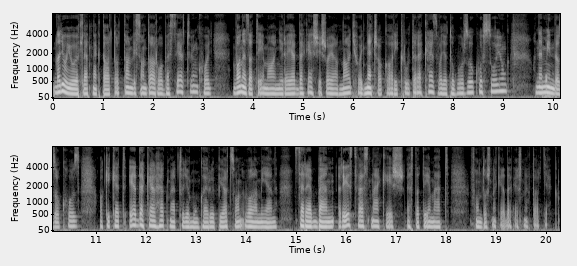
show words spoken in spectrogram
nagyon jó ötletnek tartottam, viszont arról beszéltünk, hogy van ez a téma annyira érdekes és olyan nagy, hogy ne csak a rekrúterekhez vagy a toborzókhoz szóljunk, hanem mindazokhoz, akiket érdekelhet, mert hogy a munkaerőpiacon valamilyen szerepben részt vesznek, és ezt a témát fontosnak, érdekesnek tartják.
